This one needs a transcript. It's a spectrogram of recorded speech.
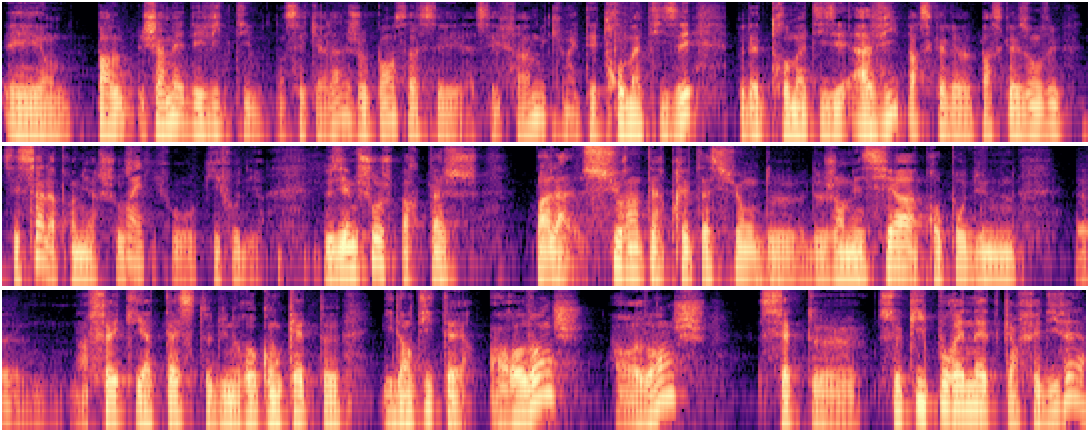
Et on ne parle jamais des victimes dans ces cas-là. Je pense à ces, femmes qui ont été traumatisées, peut-être traumatisées à vie parce qu'elles, parce qu'elles ont vu. C'est ça la première chose qu'il, faut, qu'il faut dire. Deuxième chose, je partage pas la surinterprétation de, Jean Messia à propos d'un euh, fait qui atteste d'une reconquête identitaire. En revanche, en revanche, cette, euh, ce qui pourrait n'être qu'un fait divers,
